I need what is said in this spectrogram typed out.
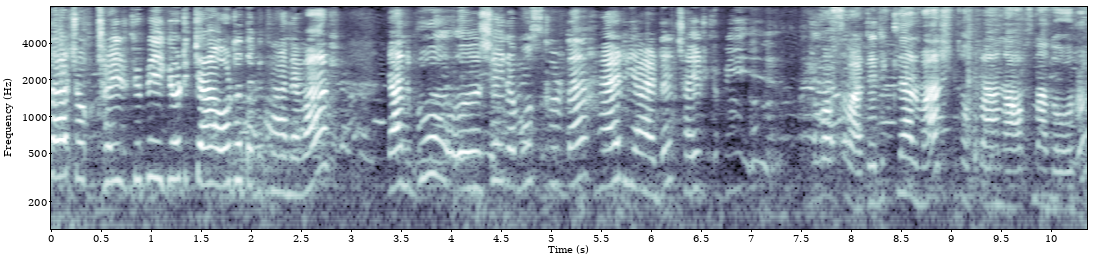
Kadar çok çayır köpeği gördük ya orada da bir tane var. Yani bu e, şeyde Bozkır'da her yerde çayır köpeği e, yuvası var, delikler var toprağın altına doğru.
